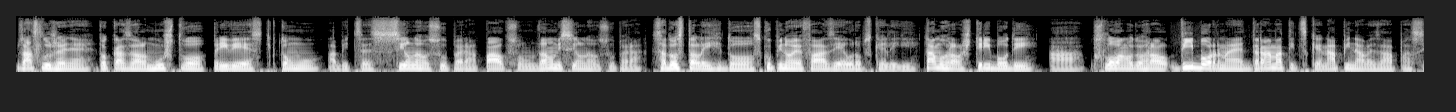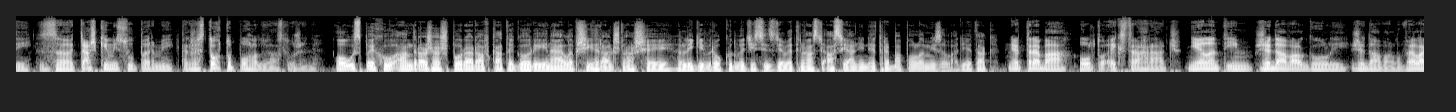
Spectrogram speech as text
Zaslúžene. Dokázal mužstvo priviesť k tomu, aby cez silného súpera, Pauxon, veľmi silného súpera, sa dostali do skupinovej fázy Európskej ligy. Tam uhral 4 body a Slovan odohral výborné, dramatické, napínavé zápasy s ťažkými súpermi. Takže z tohto pohľadu zaslúžene. O úspechu Andraža Šporára v kategórii najlepší hráč našej ligy v roku 2019 asi ani netreba polemizovať, je tak? Netreba, bol to extra hráč. Nie len tým, že dával góly, že dával veľa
